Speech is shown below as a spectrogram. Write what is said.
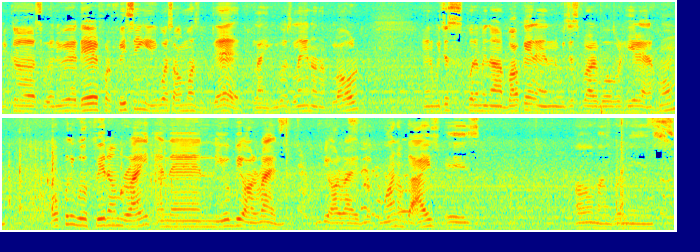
because when we were there for fishing, he was almost dead. Like he was laying on the floor. And we just put him in our bucket and we just brought him over here at home hopefully we'll feed him right and then you'll be all right you'll be all right look one of the eyes is oh my goodness.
